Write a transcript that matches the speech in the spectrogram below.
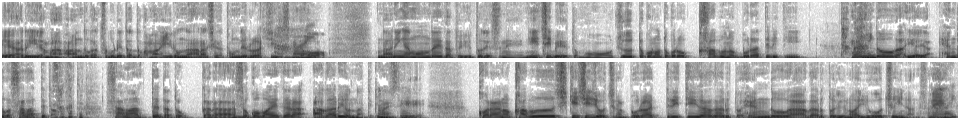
ーあるいはまあファンドが潰れたとか、まあいろんな話が飛んでるらしいですけど、はい。何が問題かというとですね、日米ともずっとこのところ株のボラティリティ、変動が、いやいや、変動が下がってたんです。下がってた。下がってたとこから、底倍から上がるようになってきまして、これあの株式市場っていうのは、ボラティリティが上がると変動が上がるというのは要注意なんですね。はい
